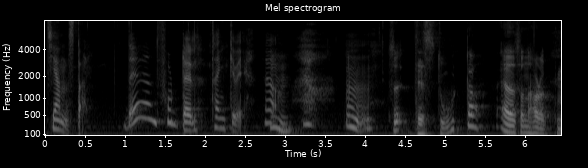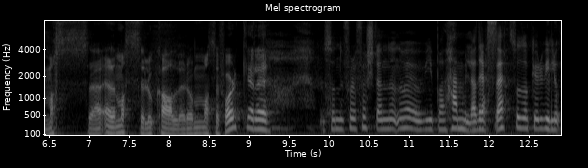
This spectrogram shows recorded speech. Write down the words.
tjenester. Det er en fordel, tenker vi. Ja. Mm. Så det er stort, da? Er det sånn, har dere masse, er det masse lokaler og masse folk, eller? Så for det første, nå er jo vi på en hemmelig adresse, så dere vil jo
